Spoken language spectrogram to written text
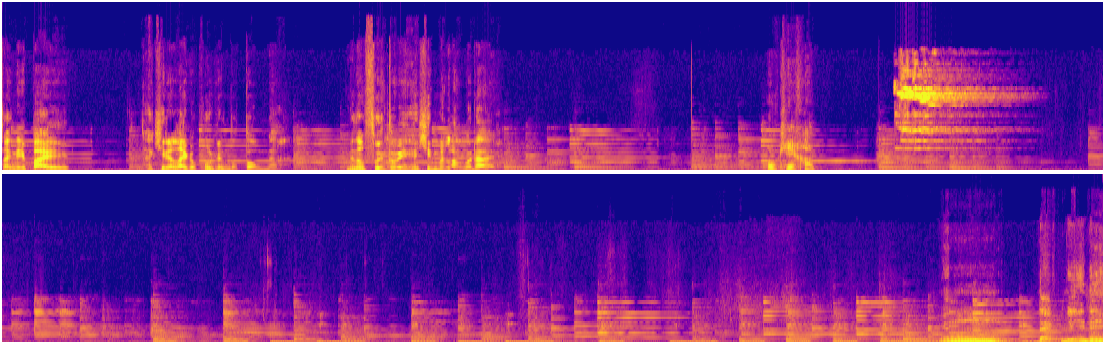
จากนี้ไปถ้าคิดอะไรก็พูดกันตรงๆนะ ไม่ต้องฝืนตัวเองให้คิดเหมือนเราก็ได้ โอเคครับ งั้นแบบนี้นี่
